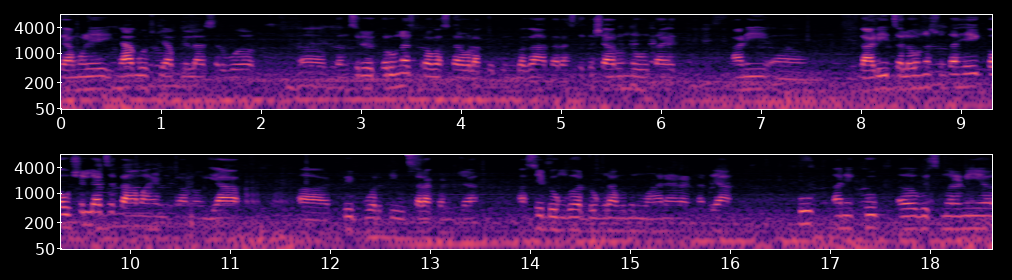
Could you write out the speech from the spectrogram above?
त्यामुळे ह्या गोष्टी आपल्याला सर्व कन्सिडर करूनच प्रवास करावा लागतो. तुम्ही बघा आता रस्ते कसे अरुंद होत आहेत आणि गाडी चालवणं सुद्धा हे कौशल्याचं काम आहे मित्रांनो. या ट्रिपवरती उत्तराखंडच्या असे डोंगर डोंगरामधून वाहणाऱ्या नद्या खूप आणि खूप अविस्मरणीय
